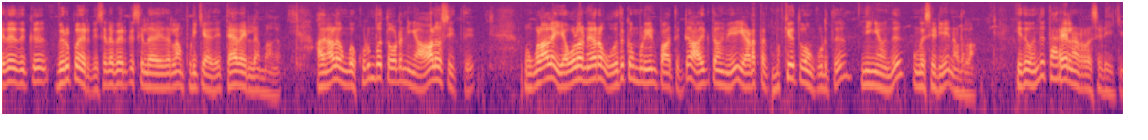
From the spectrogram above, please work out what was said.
எது எதுக்கு விருப்பம் இருக்குது சில பேருக்கு சில இதெல்லாம் பிடிக்காது தேவையில்லைம்பாங்க. அதனால் உங்கள் குடும்பத்தோடு நீங்கள் ஆலோசித்து உங்களால் எவ்வளோ நேரம் ஒதுக்க முடியும்னு பார்த்துட்டு அதுக்கு தகுந்த மாரி இடத்த முக்கியத்துவம் கொடுத்து நீங்கள் வந்து உங்கள் செடியை நடலாம். இது வந்து தரையில் நடுற செடிக்கு.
